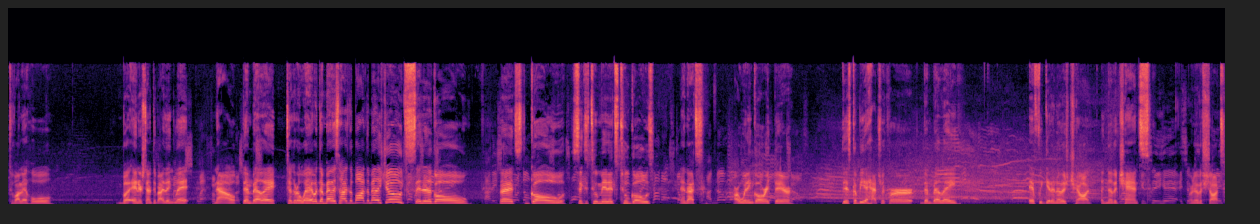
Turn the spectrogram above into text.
to Vallejo. But intercepted by Lenglet. Now Dembele took it away. But Dembele has the ball. Dembele shoots. And then a goal. Let's go. 62 minutes, two goals. And that's our winning goal right there. This could be a hat trick for Dembele if we get another shot, another chance, or another shot.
